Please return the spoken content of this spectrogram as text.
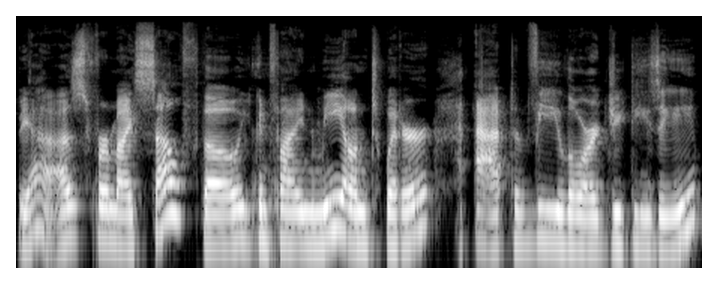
But yeah, as for myself, though, you can find me on Twitter at VLordGTZ.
